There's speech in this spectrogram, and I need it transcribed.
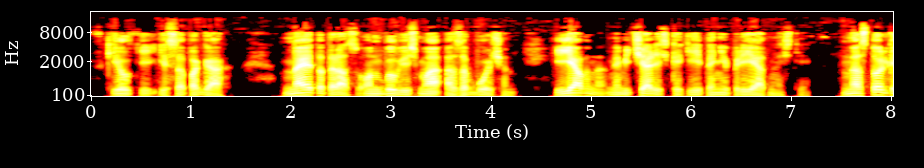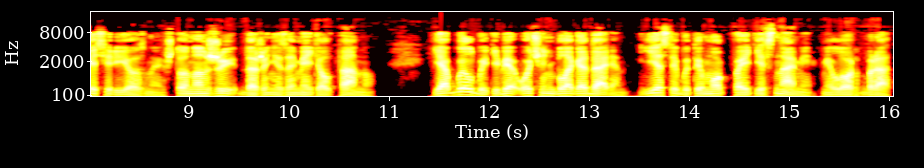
в килке и сапогах. На этот раз он был весьма озабочен, и явно намечались какие-то неприятности. Настолько серьезные, что Нанжи даже не заметил Тану. «Я был бы тебе очень благодарен, если бы ты мог пойти с нами, милорд-брат.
